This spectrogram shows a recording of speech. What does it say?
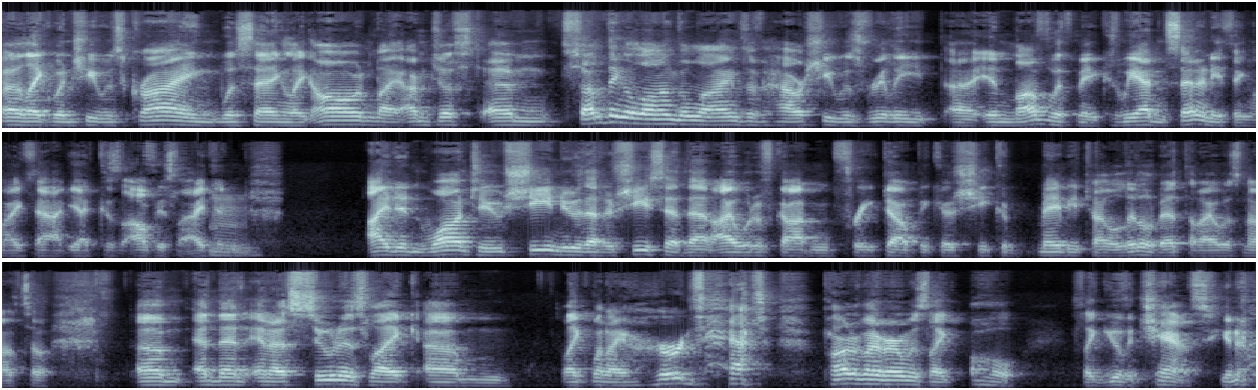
uh, like when she was crying was saying like oh like i'm just um something along the lines of how she was really uh, in love with me because we hadn't said anything like that yet because obviously i didn't mm. i didn't want to she knew that if she said that i would have gotten freaked out because she could maybe tell a little bit that i was not so um and then and as soon as like um like when i heard that part of my brain was like oh it's like you have a chance you know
